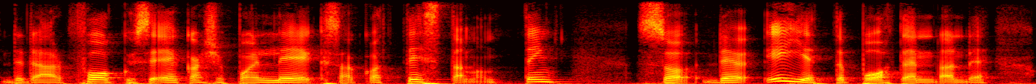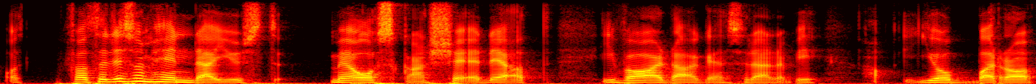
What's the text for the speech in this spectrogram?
det där fokuset är kanske på en leksak och att testa någonting. Så det är jättepåtändande. Och för alltså det som händer just med oss kanske är det att i vardagen sådär när vi jobbar och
